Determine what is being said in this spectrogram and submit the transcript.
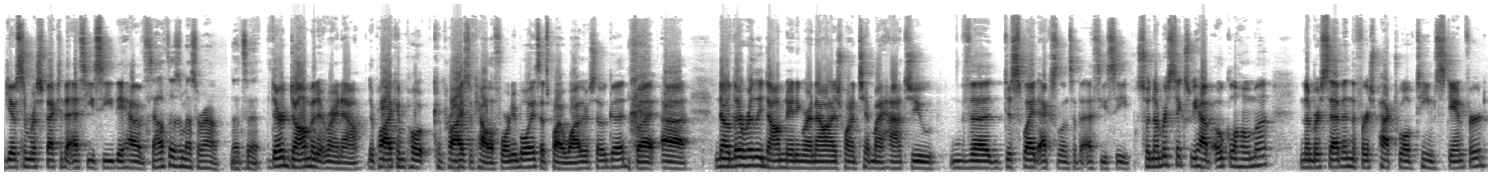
give some respect to the SEC. They have South doesn't mess around. That's it. they're dominant right now. They're probably compo- comprised of California boys. That's probably why they're so good. But uh, no, they're really dominating right now, and I just want to tip my hat to the displayed excellence of the SEC. So number six, we have Oklahoma. Number seven, the first Pac-12 team, Stanford.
